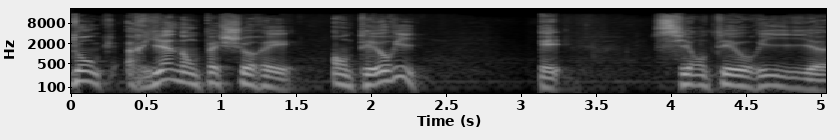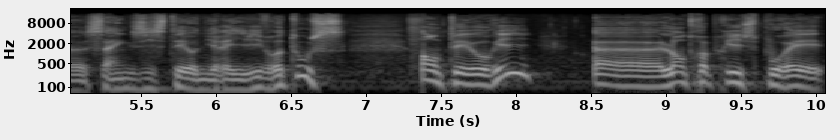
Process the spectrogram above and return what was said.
Donc, rien n'empêcherait, en théorie, et si en théorie ça existait, on irait y vivre tous. En théorie, l'entreprise pourrait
